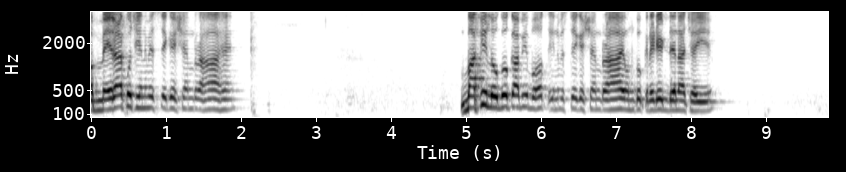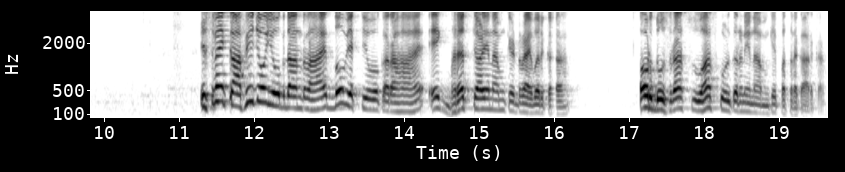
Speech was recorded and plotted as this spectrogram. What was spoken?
अब मेरा कुछ इन्वेस्टिगेशन रहा है। बाकी लोगों का भी बहुत इन्वेस्टिगेशन रहा है, उनको क्रेडिट देना चाहिए। इसमें काफ़ी जो योगदान रहा है, दो व्यक्तियों का रहा है, एक भरत काड़े नाम के ड्राइवर का और दूसरा सुहास कुलकर्णी नाम के पत्रकार का।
